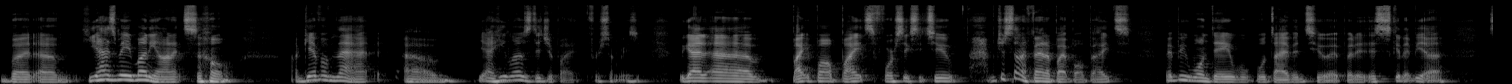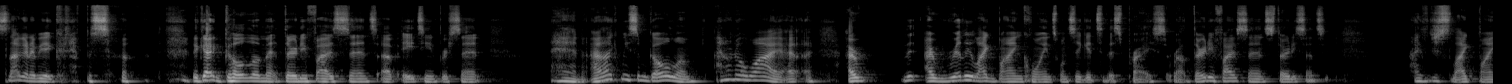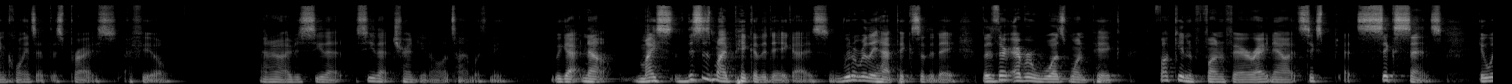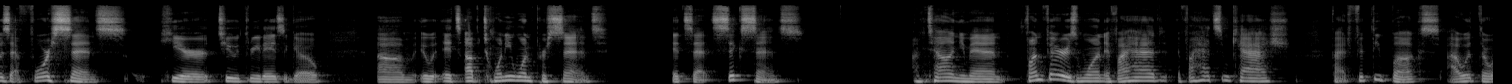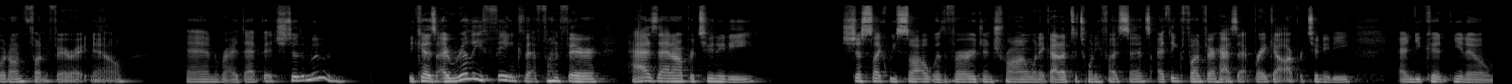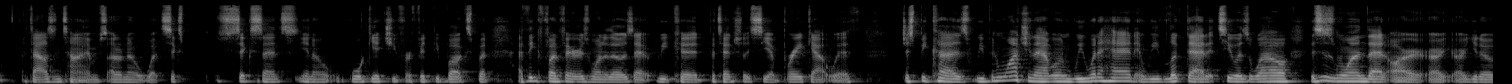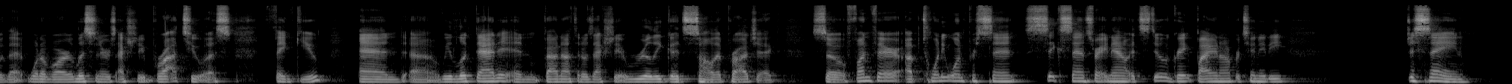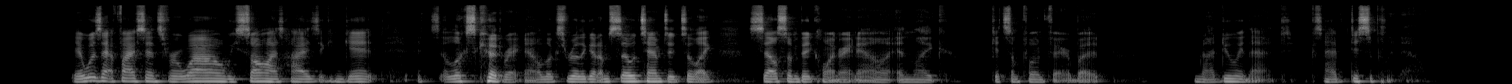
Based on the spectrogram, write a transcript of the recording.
but um, he has made money on it. So I'll give him that. Um, yeah, he loves Digibyte for some reason. We got uh, Byteball Bytes 462. I'm just not a fan of Byteball Bytes. Maybe one day we'll, we'll dive into it, but it's gonna be a. It's not gonna be a good episode. We got Golem at 35 cents, up 18%. Man, I like me some Golem. I don't know why. I, I, I really like buying coins once they get to this price, around 35 cents, 30 cents. I just like buying coins at this price, I feel. I don't know, I just see that see that trending all the time with me. We got now my this is my pick of the day, guys. We don't really have picks of the day, but if there ever was one pick, fucking Funfair right now at six at six cents. It was at four cents here two three days ago. Um, it, it's up twenty one percent. It's at six cents. I'm telling you, man, Funfair is one. If I had if I had some cash, if I had fifty bucks, I would throw it on Funfair right now and ride that bitch to the moon. Because I really think that Funfair has that opportunity, just like we saw with Verge and Tron when it got up to 25 cents. I think Funfair has that breakout opportunity and you could you know a thousand times i don't know what six six cents you know will get you for 50 bucks. But i think funfair is one of those that we could potentially see a breakout with just because we've been watching that one. We went ahead and we looked at it too as well. This is one that our, our, our you know that one of our listeners actually brought to us. Thank you. And uh, we looked at it and found out that it was actually a really good solid project. So funfair up 21% six cents right now. It's still a great buying opportunity just saying, it was at five cents for a while. We saw as high as it can get. It's, it looks good right now. It looks really good. I'm so tempted to like sell some Bitcoin right now and like get some Funfair, but I'm not doing that because I have discipline now.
